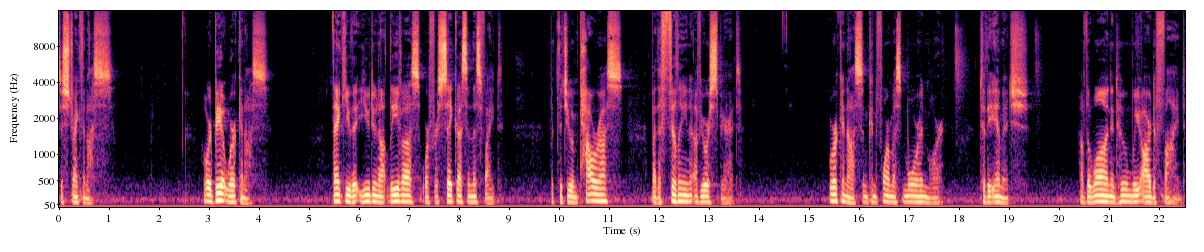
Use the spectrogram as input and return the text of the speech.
to strengthen us. Lord, be at work in us. Thank you that you do not leave us or forsake us in this fight, but that you empower us by the filling of your Spirit. Work in us and conform us more and more to the image of the one in whom we are defined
